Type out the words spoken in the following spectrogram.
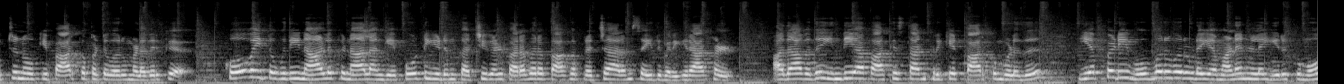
உற்று நோக்கி பார்க்கப்பட்டு வரும் அளவிற்கு கோவை தொகுதி நாளுக்கு நாள் அங்கே போட்டியிடும் கட்சிகள் பரபரப்பாக பிரச்சாரம் செய்து வருகிறார்கள். அதாவது இந்தியா பாகிஸ்தான் கிரிக்கெட் பார்க்கும் பொழுது எப்படி ஒவ்வொருவருடைய மனநிலை இருக்குமோ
